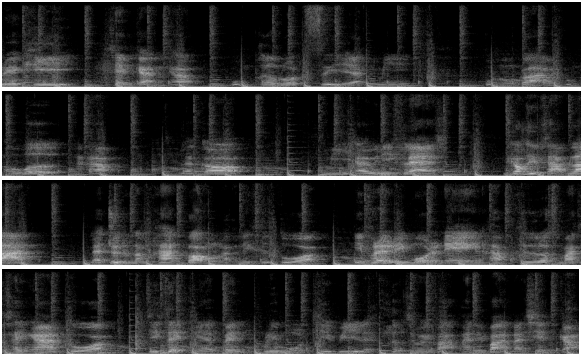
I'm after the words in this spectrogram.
Rear Key เช่นกันครับ ปุ่มเพิ่มลดเสียง มีปุ่มตรงกลางเป็นปุ่ม Power นะครับ แล้วก็มี LED Flash กล้อง13 ล้าน และจุดนำข้างกล้องนะครับอันนี้คือตัว Infrared Remote นั่นเองนะครับ คือเราสามารถจะใช้งานตัว G Flex เนี่ยเป็น Remote TV และเครื่องใช้ไฟฟ้าภายในบ้านได้เช่นกัน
